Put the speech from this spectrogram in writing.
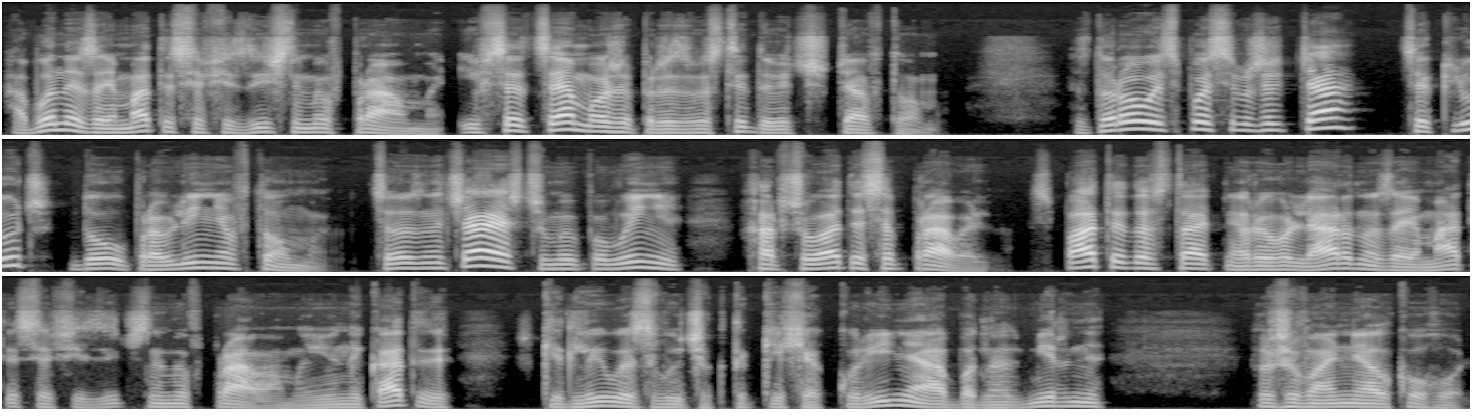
або не займатися фізичними вправами. І все це може призвести до відчуття втоми. Здоровий спосіб життя це ключ до управління втомою. Це означає, що ми повинні харчуватися правильно, спати достатньо, регулярно займатися фізичними вправами і уникати шкідливих звичок, таких як куріння або надмірне вживання алкоголю.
